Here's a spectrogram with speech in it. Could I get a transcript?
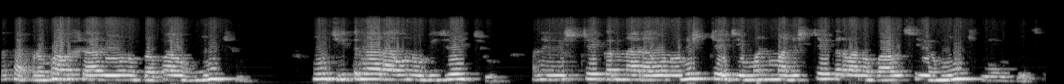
તથા પ્રભાવશાળીઓનો પ્રભાવ હું છું. હું જીતનારાઓનો વિજય છું અને નિશ્ચય કરનારાઓનો નિશ્ચય જે મનમાં નિશ્ચય કરવાનો ભાવ છે એ હું છું એમ કે છે.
